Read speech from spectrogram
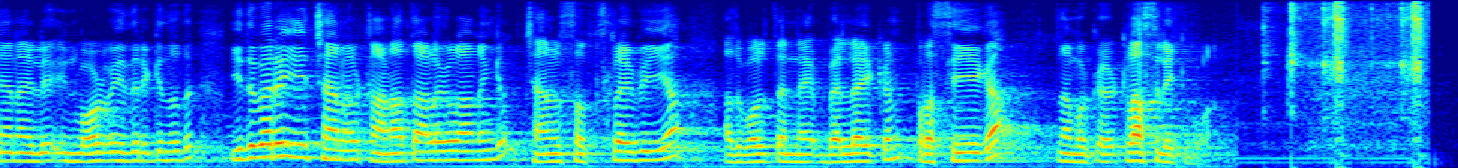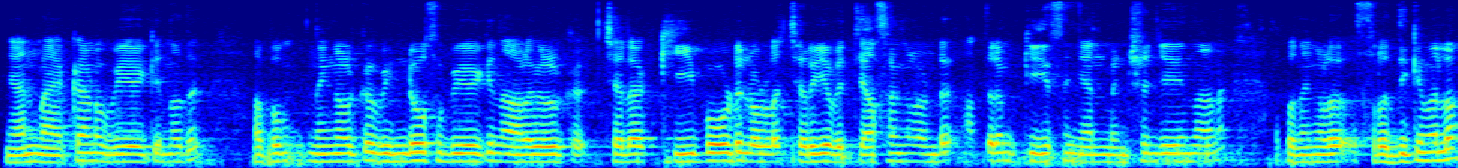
ഞാൻ അതിൽ ഇൻവോൾവ് ചെയ്തിരിക്കുന്നത്. ഇതുവരെ ഈ ചാനൽ കാണാത്ത ആളുകളാണെങ്കിൽ ചാനൽ സബ്സ്ക്രൈബ് ചെയ്യുക അതുപോലെ തന്നെ ബെല്ലൈക്കൺ പ്രസ് ചെയ്യുക. നമുക്ക് ക്ലാസ്സിലേക്ക് പോകാം. ഞാൻ മാക്കാണ് ഉപയോഗിക്കുന്നത്. അപ്പം നിങ്ങൾക്ക് വിൻഡോസ് ഉപയോഗിക്കുന്ന ആളുകൾക്ക് ചില കീബോർഡിലുള്ള ചെറിയ വ്യത്യാസങ്ങളുണ്ട്. അത്തരം കീസ് ഞാൻ മെൻഷൻ ചെയ്യുന്നതാണ്. അപ്പോൾ നിങ്ങൾ ശ്രദ്ധിക്കുമല്ലോ.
